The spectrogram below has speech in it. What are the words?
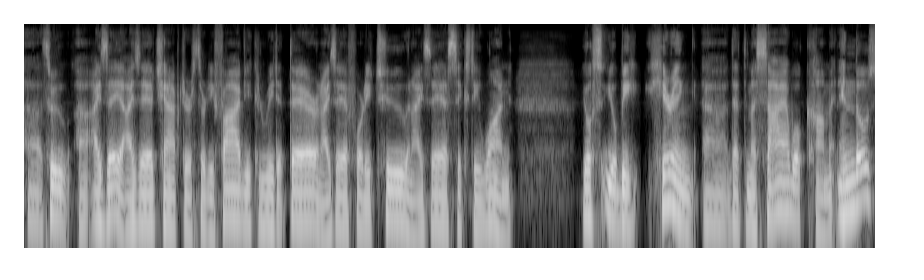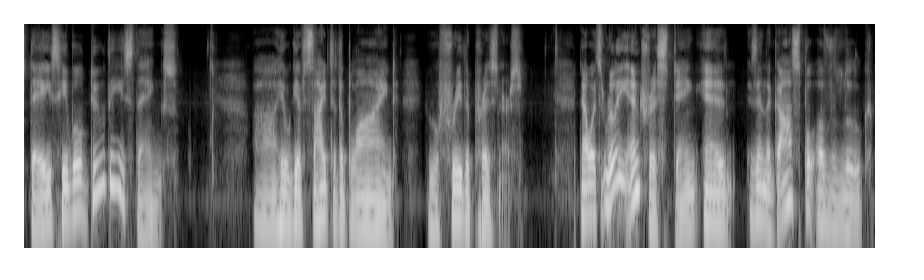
uh, through uh, Isaiah, Isaiah chapter 35, you can read it there, and Isaiah 42 and Isaiah 61. You'll, you'll be hearing uh, that the Messiah will come, and in those days he will do these things. Uh, he will give sight to the blind, he will free the prisoners. Now, what's really interesting is, is in the Gospel of Luke,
